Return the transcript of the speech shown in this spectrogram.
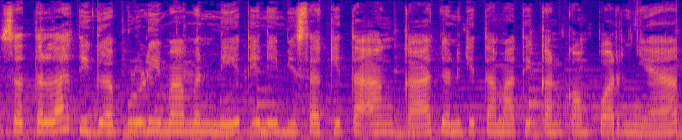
Setelah 35 menit ini bisa kita angkat dan kita matikan kompornya.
